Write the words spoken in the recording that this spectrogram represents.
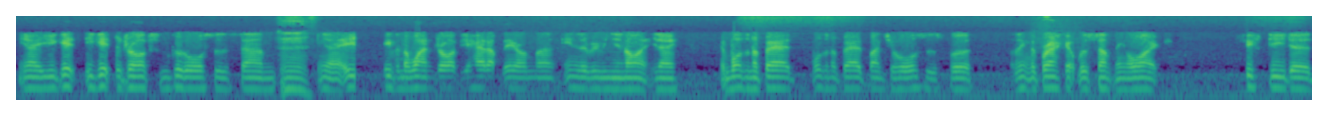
you know you get you get to drive some good horses. Um, Mm. you know, even the one drive you had up there on the end of the Dominion night, you know, it wasn't a bad wasn't a bad bunch of horses. For I think the bracket was something like fifty to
